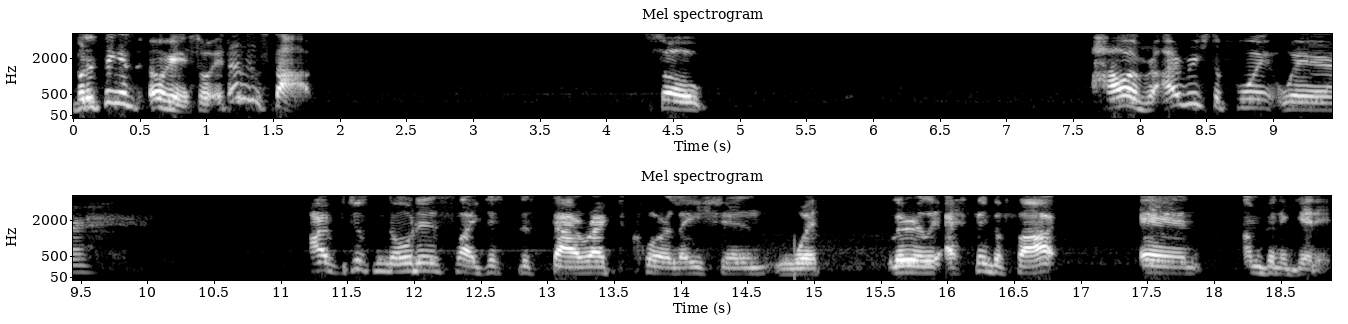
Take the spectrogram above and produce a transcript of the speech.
But the thing is, okay, so it doesn't stop. So, however, I reached a point where I've just noticed like just this direct correlation with literally I think a thought and I'm gonna get it.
